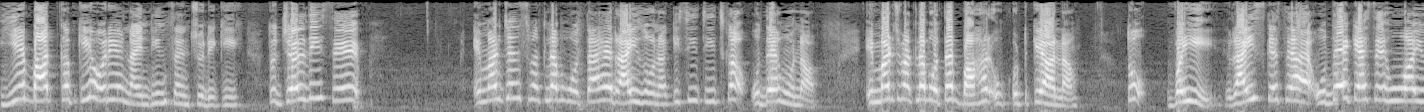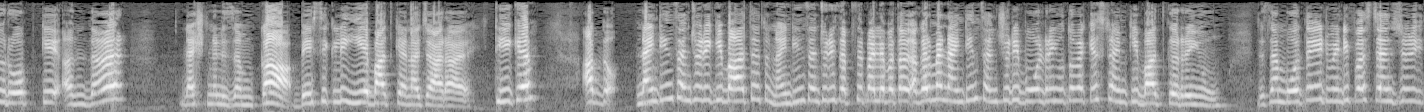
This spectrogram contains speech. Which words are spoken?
ये बात कब की हो रही है? नाइनटीन सेंचुरी की। तो जल्दी से इमरजेंस मतलब होता है राइज होना, किसी चीज़ का उदय होना। इमर्ज मतलब होता है बाहर उठ के आना। तो वही, राइज कैसे आया? उदय कैसे हुआ यूरोप के अंदर नेशनलिज्म का? बेसिकली ये बात कहना चाह रहा है। ठीक है? अब नाइनटीन सेंचुरी की बात है तो नाइनटीन सेंचुरी सबसे पहले बताओ। अगर मैं नाइनटीन सेंचुरी बोल रही हूँ तो मैं किस टाइम की बात कर रही हूँ? जैसे हम बोलते हैं ट्वेंटी फ़र्स्ट सेंचुरी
